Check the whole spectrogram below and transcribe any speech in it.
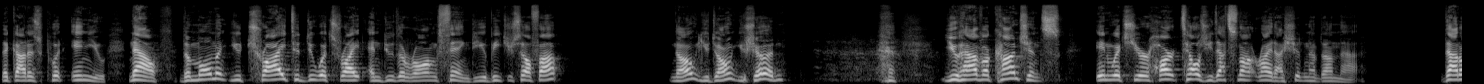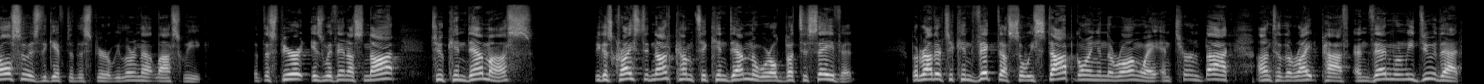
that God has put in you. Now, the moment you try to do what's right and do the wrong thing, do you beat yourself up? No, you don't. You should. you have a conscience in which your heart tells you that's not right. I shouldn't have done that. That also is the gift of the Spirit. We learned that last week. That the Spirit is within us not to condemn us, because Christ did not come to condemn the world, but to save it but rather to convict us so we stop going in the wrong way and turn back onto the right path. And then when we do that,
